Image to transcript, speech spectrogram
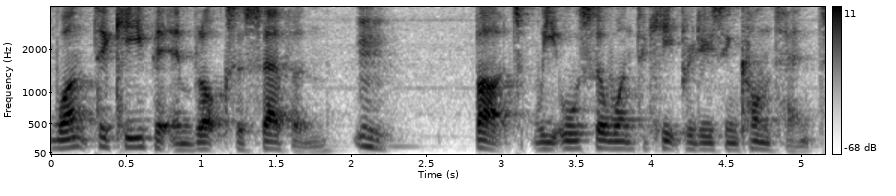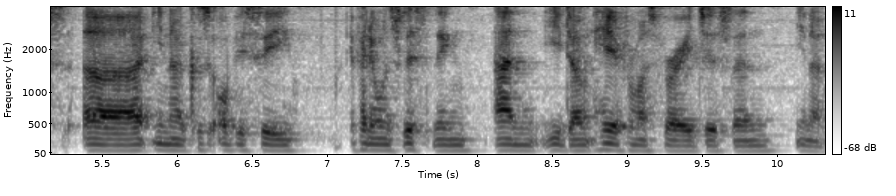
want to keep it in blocks of seven Mm. but we also want to keep producing content uh, you know because obviously if anyone's listening and you don't hear from us for ages then you know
